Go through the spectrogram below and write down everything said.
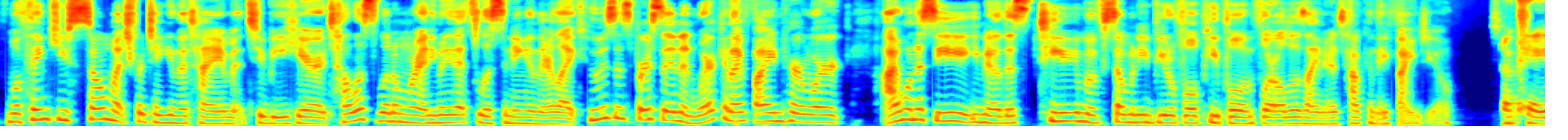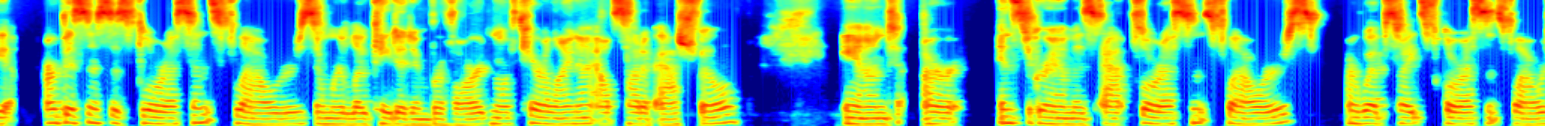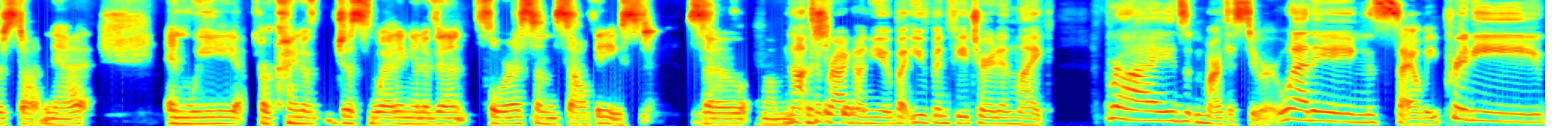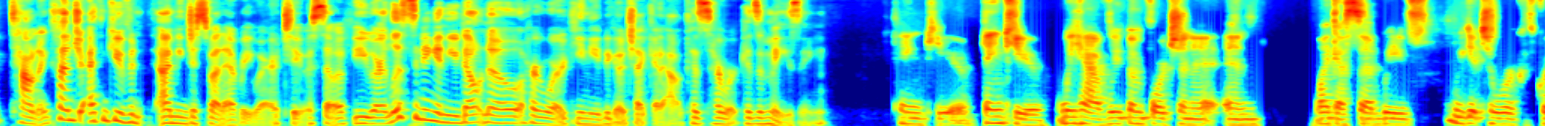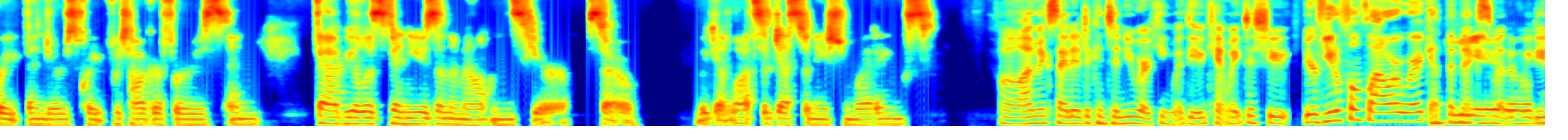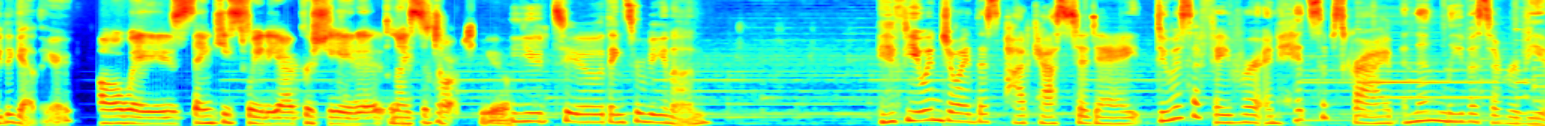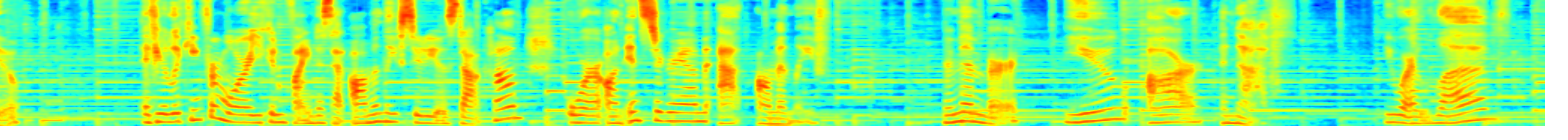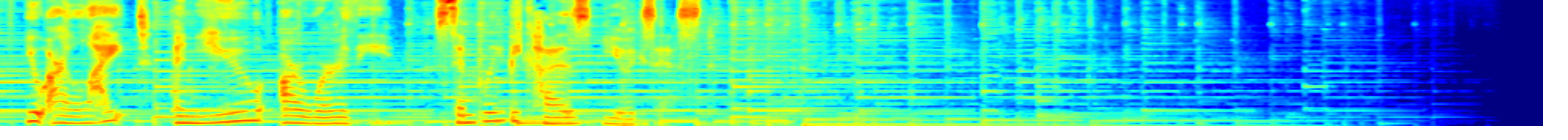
Well, thank you so much for taking the time to be here. Tell us a little more. Anybody that's listening and they're like, who is this person and where can I find her work? I want to see, you know, this team of so many beautiful people and floral designers. How can they find you? Okay. Our business is Florescence Flowers, and we're located in Brevard, North Carolina, outside of Asheville. And our Instagram is at Florescence Flowers. Our website's florescenceflowers.net. And we are kind of just wedding and event florists in the Southeast. So, um, not to brag on you, but you've been featured in like brides, Martha Stewart weddings, Style Me Pretty, Town and Country. I think you've been, I mean, just about everywhere too. So if you are listening and you don't know her work, you need to go check it out because her work is amazing. Thank you. Thank you. We have, we've been fortunate. And like I said, we've, we get to work with great vendors, great photographers, and fabulous venues in the mountains here. So we get lots of destination weddings. Well, I'm excited to continue working with you. Can't wait to shoot your beautiful flower work at the Thank next you. wedding we do together. Always. Thank you, sweetie. I appreciate it. Nice to talk to you. You too. Thanks for being on. If you enjoyed this podcast today, do us a favor and hit subscribe and then leave us a review. If you're looking for more, you can find us at almondleafstudios.com or on Instagram at almondleaf. Remember, you are enough. You are love, you are light, and you are worthy simply because you exist.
